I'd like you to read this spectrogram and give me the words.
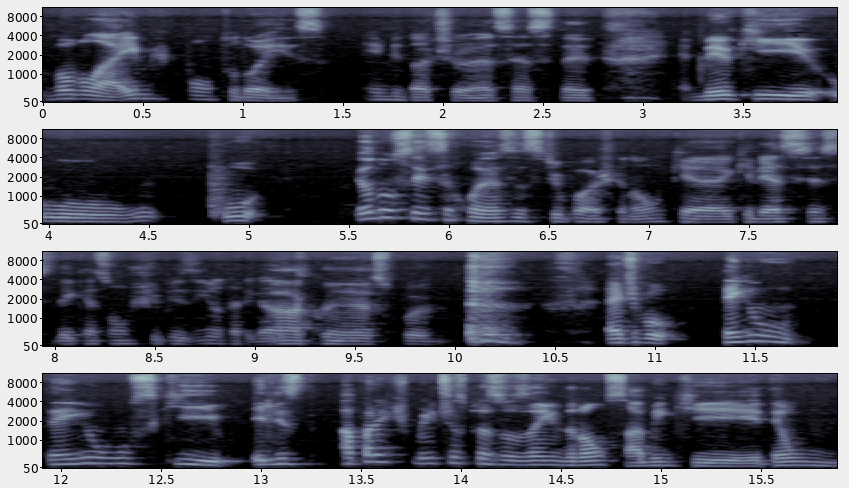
vamos lá, M.2. M.2 SSD. É meio que o, o. Eu não sei se você conhece esse tipo, eu acho que não, que é aquele SSD que é só um chipzinho, tá ligado? Ah, conheço, pô. É tipo, tem, um, tem uns que eles. Aparentemente as pessoas ainda não sabem que tem um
